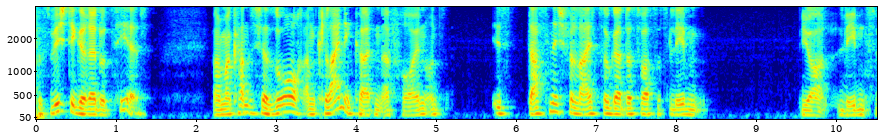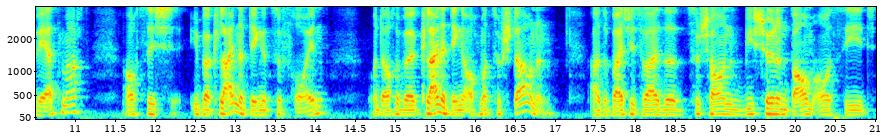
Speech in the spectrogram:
das Wichtige reduziert. Weil man kann sich ja so auch an Kleinigkeiten erfreuen und ist das nicht vielleicht sogar das, was das Leben ja, lebenswert macht? Auch sich über kleine Dinge zu freuen und auch über kleine Dinge auch mal zu staunen. Also beispielsweise zu schauen, wie schön ein Baum aussieht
